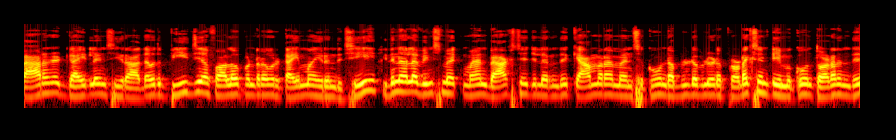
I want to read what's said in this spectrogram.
பேரண்ட் கைட்லைன்ஸ் ஈரா அதாவது பிஜியை ஃபாலோ பண்ற ஒரு டைமா இருந்துச்சு. இதனால வின்ஸ் மெக்மேன் பேக் ஸ்டேஜ்ல இருந்து கேமராமேன்ஸுக்கும் டபிள்யூ டபிள்யூட ப்ரொடக்ஷன் டீமுக்கும் தொடர்ந்து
